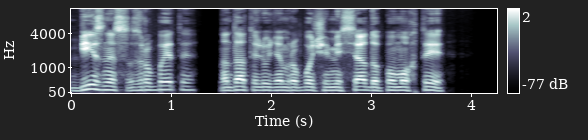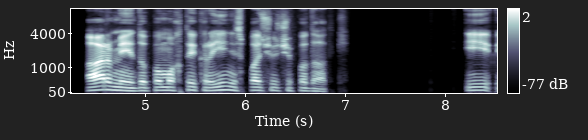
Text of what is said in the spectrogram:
бізнес зробити, надати людям робочі місця, допомогти армії, допомогти країні, сплачуючи податки. І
